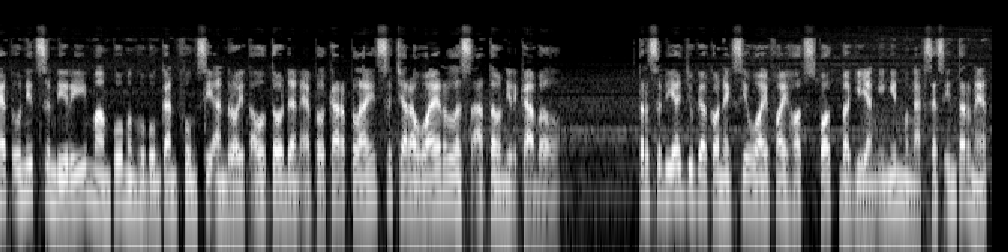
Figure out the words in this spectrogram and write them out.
Head unit sendiri mampu menghubungkan fungsi Android Auto dan Apple CarPlay secara wireless atau nirkabel. Tersedia juga koneksi Wi-Fi hotspot bagi yang ingin mengakses internet,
